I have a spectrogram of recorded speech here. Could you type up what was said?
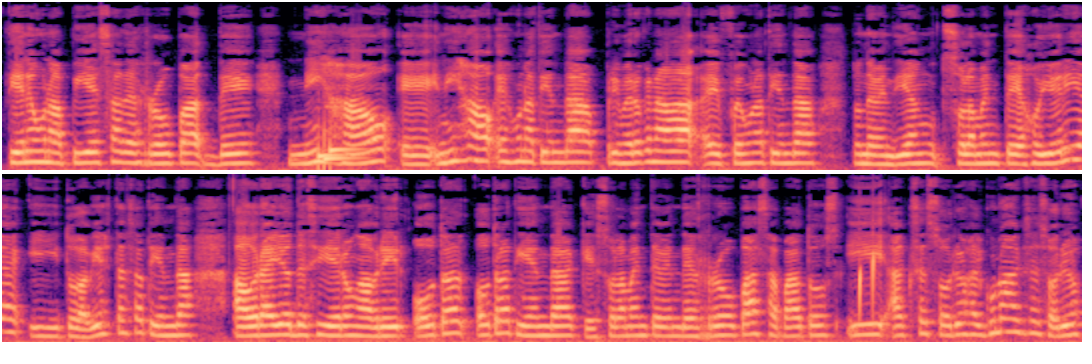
tiene una pieza de ropa de Nihao. Eh, Nihao es una tienda, primero que nada, eh, fue una tienda donde vendían solamente joyería y todavía está esa tienda. Ahora ellos decidieron abrir otra, otra tienda que solamente vende ropa, zapatos y accesorios, algunos accesorios,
